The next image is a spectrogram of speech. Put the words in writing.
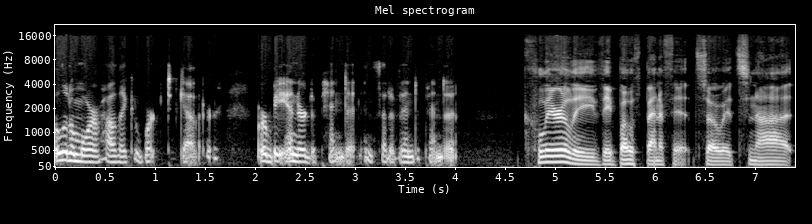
a little more of how they could work together or be interdependent instead of independent. Clearly, they both benefit. So it's not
